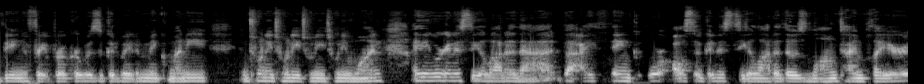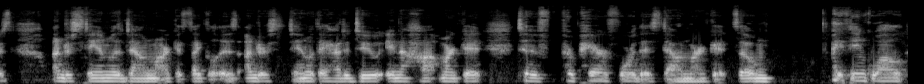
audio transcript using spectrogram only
being a freight broker was a good way to make money in 2020, 2021. I think we're going to see a lot of that, but I think we're also going to see a lot of those longtime players understand what a down market cycle is, understand what they had to do in a hot market to prepare for this down market. So, I think while,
